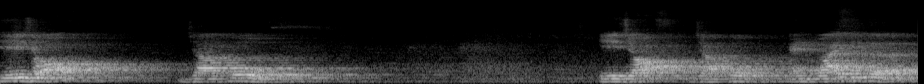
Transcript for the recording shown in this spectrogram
age of Jacob. Age of Jacob and y will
